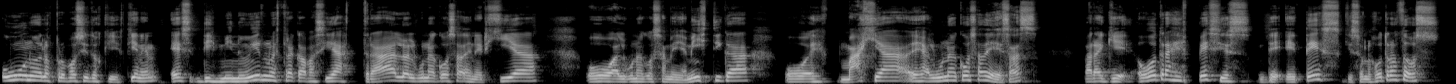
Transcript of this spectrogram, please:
uno de los propósitos que ellos tienen es disminuir nuestra capacidad astral o alguna cosa de energía o alguna cosa media mística o es magia, es alguna cosa de esas, para que otras especies de ETs, que son los otros dos,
